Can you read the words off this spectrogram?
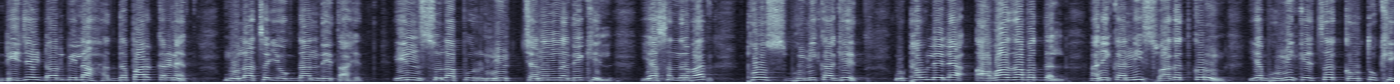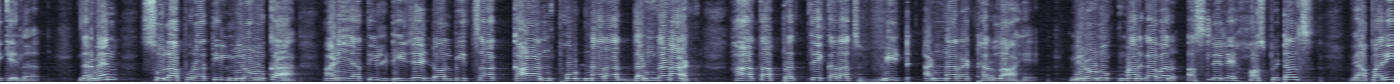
डी जे डॉल्बीला हद्दपार करण्यात मोलाचं योगदान देत आहेत. इन सोलापूर न्यूज चॅनलनं देखील या संदर्भात ठोस भूमिका घेत उठवलेल्या आवाजाबद्दल अनेकांनी स्वागत करून या भूमिकेचं कौतुकही केलं. दरम्यान सोलापुरातील मिरवणुका आणि यातील डी जे डॉल्बीचा कान फोडणारा दणदणाट हा आता प्रत्येकालाच वीट आणणारा ठरला आहे. मिरवणूक मार्गावर असलेले हॉस्पिटल्स व्यापारी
